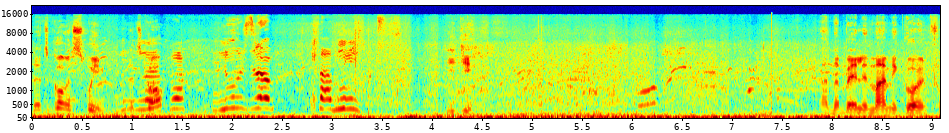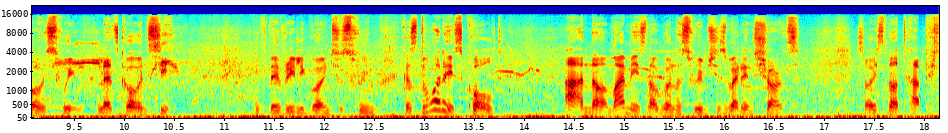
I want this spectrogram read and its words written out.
Let's go and swim. Let's go. Нужно помыть. Иди. Annabelle and mommy going for a swim. Let's go and see if they're really going to swim. Because the water is cold. Ah, no, mommy is not to swim. She's wearing shorts. So it's not happening.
